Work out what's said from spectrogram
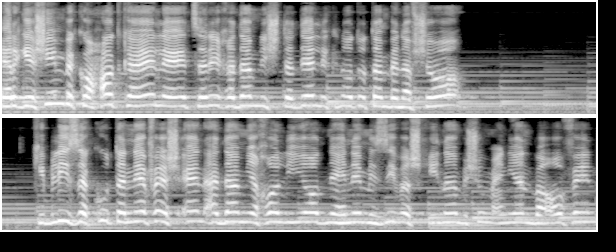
הרגשים וכוחות כאלה צריך אדם להשתדל לקנות אותם בנפשו כי בלי זכות הנפש אין אדם יכול להיות נהנה מזיו השכינה בשום עניין ואופן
